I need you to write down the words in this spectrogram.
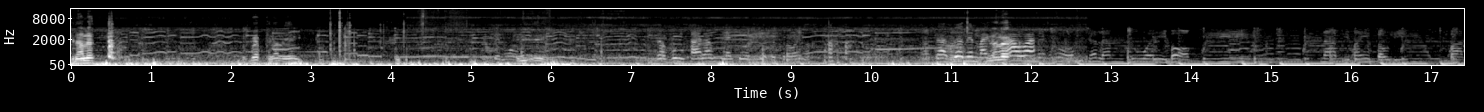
แค่นั้นแหละแวบแค่นั้นเองแค่นี้เองเราบุญขายแล้วยายโจรเรียบร้อยเนาะจะเลือกเน้นใบกับเขาอะฉลมช่วยบอกทีหน้าพี่ไม่เกาหลีบ้าน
